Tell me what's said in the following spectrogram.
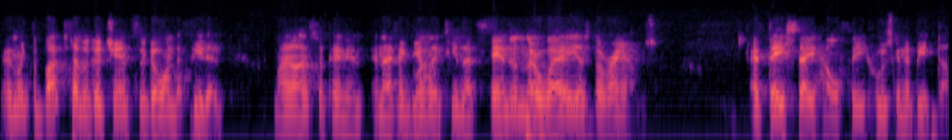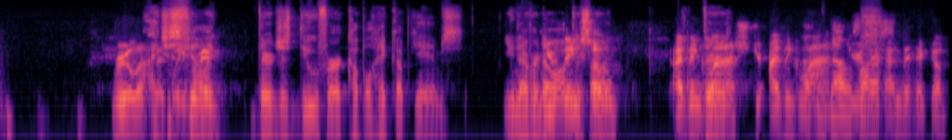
and like the Bucks have a good chance to go undefeated. My honest opinion, and I think the only team that stands in their way is the Rams. If they stay healthy, who's going to beat them? Realistically, I just feel right? like they're just due for a couple hiccup games. You never know. You think There's al- so? I think There- last year. I think I think last that year last they had year. the hiccup.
